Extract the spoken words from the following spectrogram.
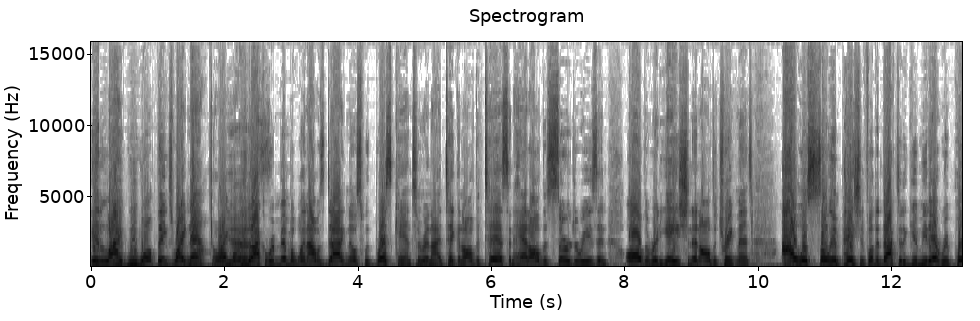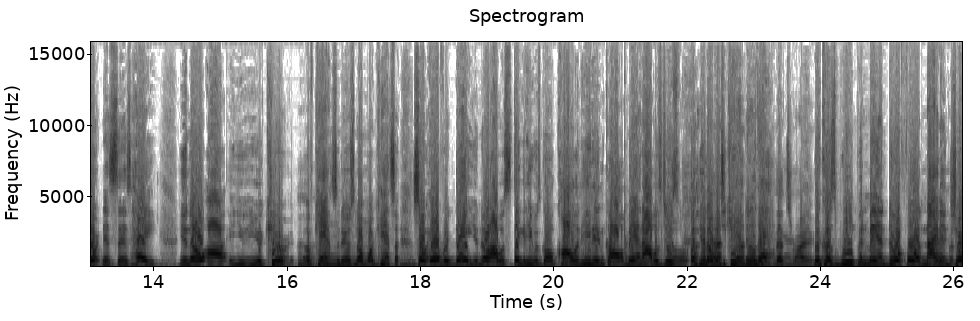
in life we want things right now. Oh, right yes. You know, I can remember when I was diagnosed with breast cancer and I had taken all the tests and had all the surgeries and all the radiation and all the treatments. I was so impatient for the doctor to give me that report that says, "Hey, you know, uh, you you're cured of cancer. There's no more cancer." So every day, you know, I was thinking he was going to call, and he didn't call. Man, I was just, you know, but you can't do that. That's right. Because weeping may endure for a night, and joy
